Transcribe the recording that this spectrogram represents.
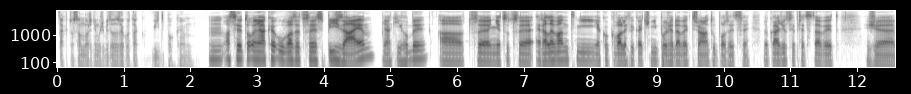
tak to samozřejmě může být zase jako tak víc bokem. Hmm, asi je to o nějaké úvaze, co je spíš zájem, nějaký hobby a co je něco, co je relevantní jako kvalifikační požadavek třeba na tu pozici. Dokážu si představit, že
